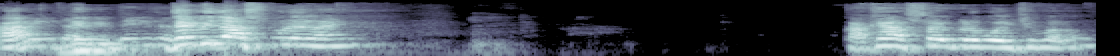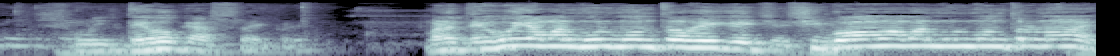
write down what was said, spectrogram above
হ্যাঁ? দেবীদাসপুরে নাই। কাকে আশ্রয় করে বলছি বলো? দেহকে আশ্রয় করে। মানে দেহই আমার মূল মন্ত্র হয়ে গেছে শিবম আমার মূল মন্ত্র নয়।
